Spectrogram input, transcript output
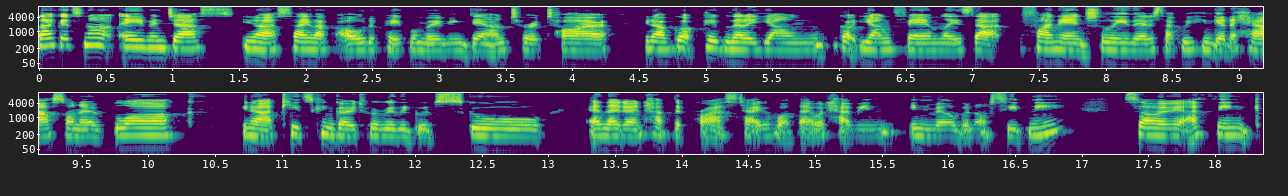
Like, it's not even just, you know, I say like older people moving down to retire. You know, I've got people that are young, got young families that financially they're just like, we can get a house on a block. You know, our kids can go to a really good school and they don't have the price tag of what they would have in, in Melbourne or Sydney. So I think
